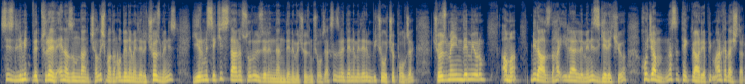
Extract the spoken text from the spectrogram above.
siz limit ve türev en azından çalışmadan o denemeleri çözmeniz 28 tane soru üzerinden deneme çözmüş olacaksınız ve denemelerin birçoğu çöp olacak. Çözmeyin demiyorum ama biraz daha ilerlemeniz gerekiyor. Hocam nasıl tekrar yapayım arkadaşlar?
